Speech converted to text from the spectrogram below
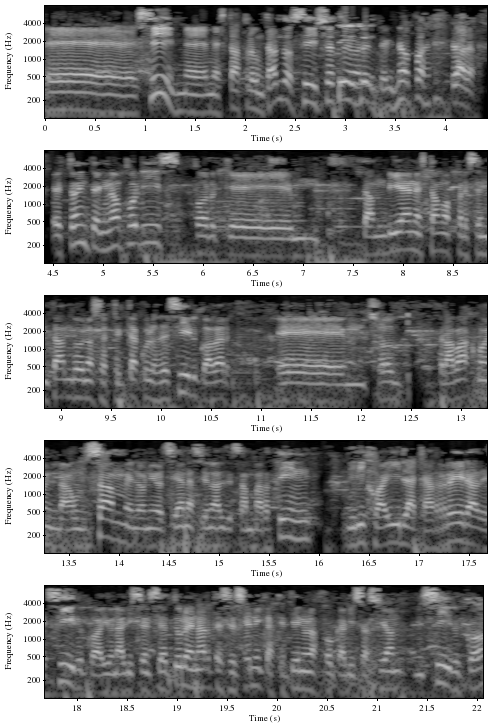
Eh, sí, me, me, estás preguntando. Sí, yo estoy sí, en Tecnópolis. Claro, estoy en Tecnópolis porque um, también estamos presentando unos espectáculos de circo. A ver, eh, yo trabajo en la UNSAM, en la Universidad Nacional de San Martín. Dirijo ahí la carrera de circo. Hay una licenciatura en artes escénicas que tiene una focalización en circo.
